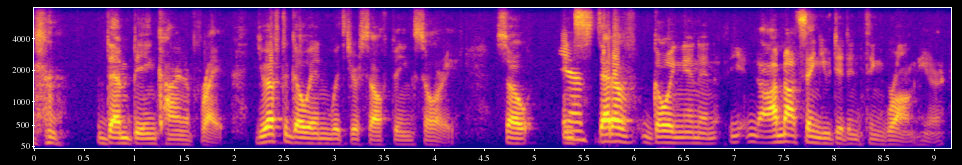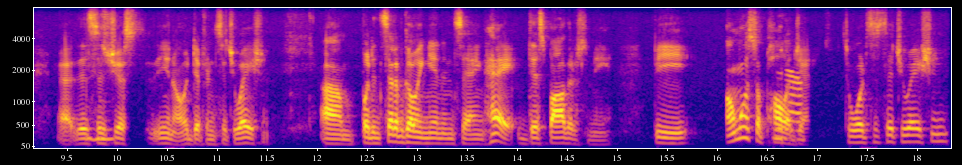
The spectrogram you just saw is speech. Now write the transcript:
them being kind of right. You have to go in with yourself being sorry. So yeah. instead of going in and you know, I'm not saying you did anything wrong here. Uh, this mm-hmm. is just you know a different situation. Um, but instead of going in and saying, "Hey, this bothers me," be almost apologetic yeah. towards the situation,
